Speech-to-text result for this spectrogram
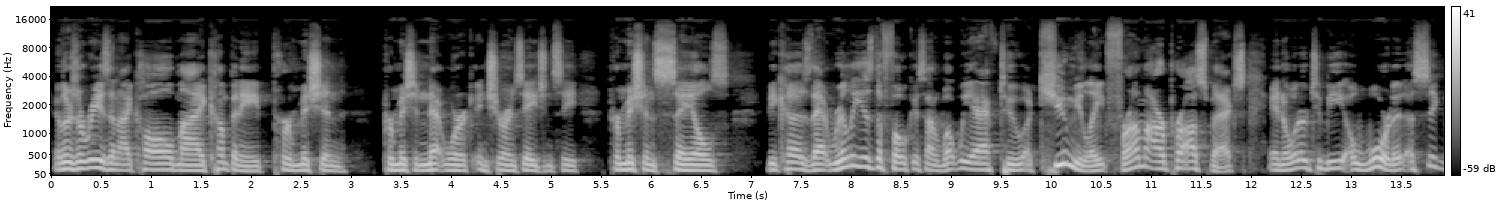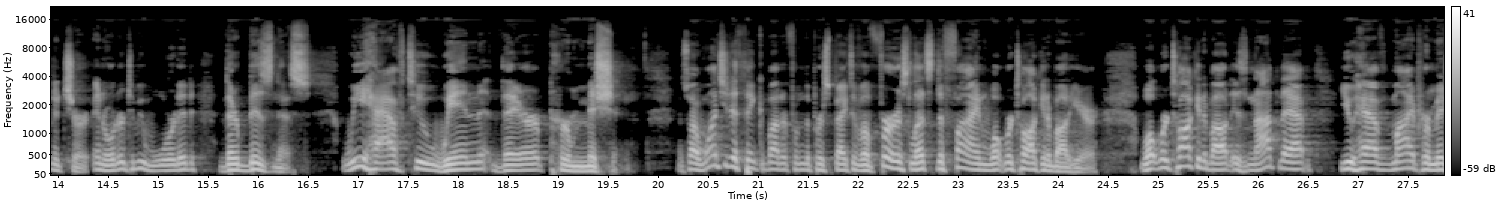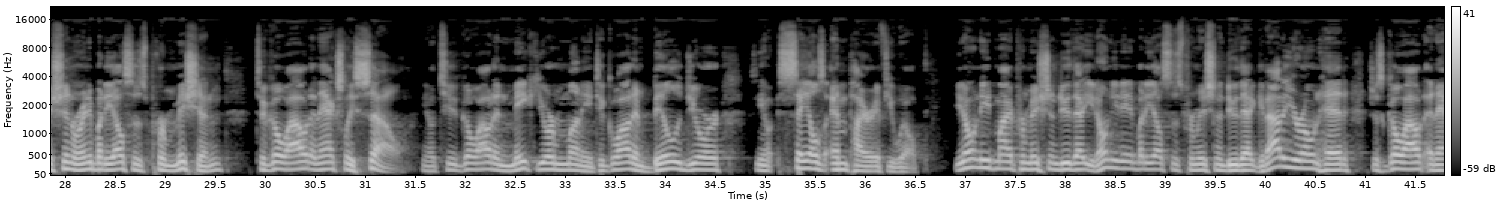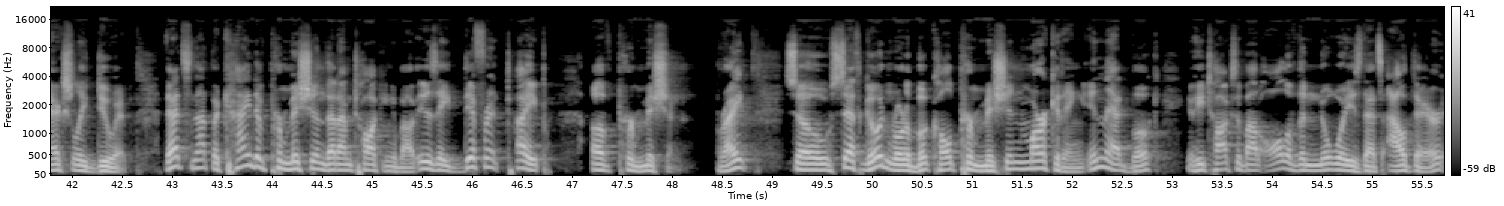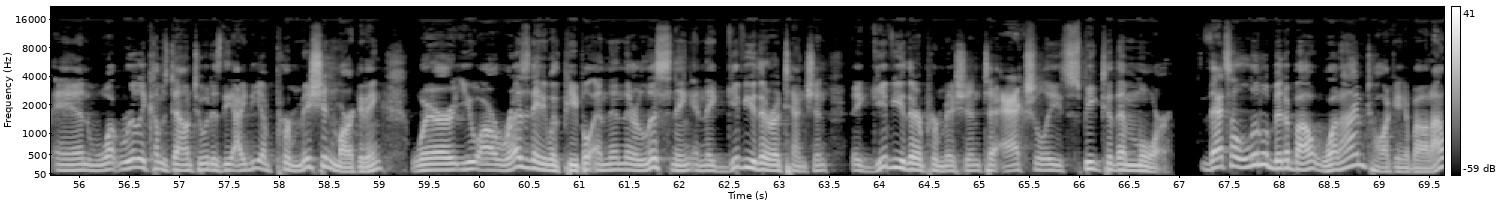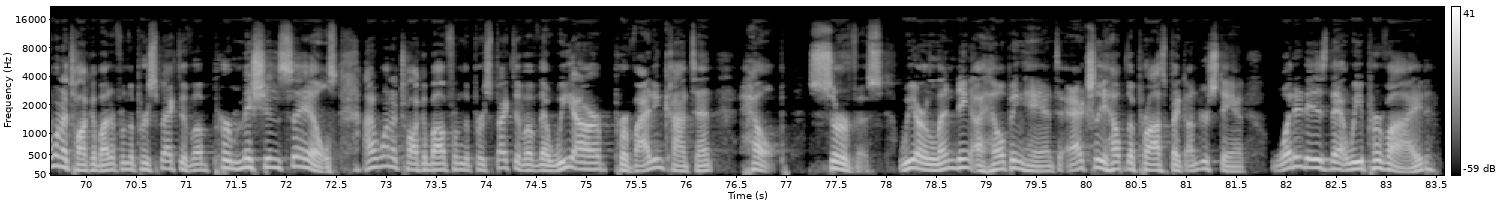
And there's a reason I call my company Permission, Permission Network Insurance Agency, Permission Sales because that really is the focus on what we have to accumulate from our prospects in order to be awarded a signature, in order to be awarded their business. We have to win their permission. And so I want you to think about it from the perspective of first, let's define what we're talking about here. What we're talking about is not that you have my permission or anybody else's permission to go out and actually sell, you know, to go out and make your money, to go out and build your, you know, sales empire, if you will. You don't need my permission to do that. You don't need anybody else's permission to do that. Get out of your own head. Just go out and actually do it. That's not the kind of permission that I'm talking about. It is a different type of permission, right? So Seth Godin wrote a book called Permission Marketing. In that book, he talks about all of the noise that's out there. And what really comes down to it is the idea of permission marketing, where you are resonating with people and then they're listening and they give you their attention. They give you their permission to actually speak to them more. That's a little bit about what I'm talking about. I want to talk about it from the perspective of permission sales. I want to talk about from the perspective of that we are providing content, help service. We are lending a helping hand to actually help the prospect understand what it is that we provide,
